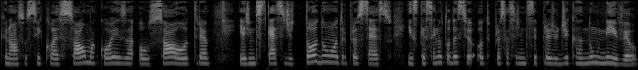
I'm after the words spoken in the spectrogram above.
que o nosso ciclo é só uma coisa ou só outra, e a gente esquece de todo um outro processo, e esquecendo todo esse outro processo a gente se prejudica num nível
